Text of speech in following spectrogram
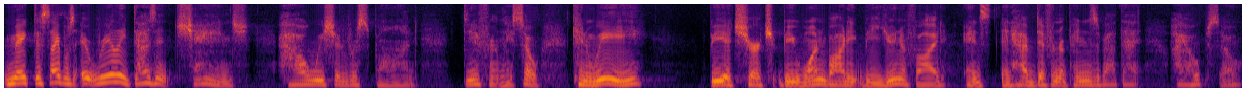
make disciples. It really doesn't change how we should respond differently. So, can we be a church, be one body, be unified, and, and have different opinions about that? I hope so.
